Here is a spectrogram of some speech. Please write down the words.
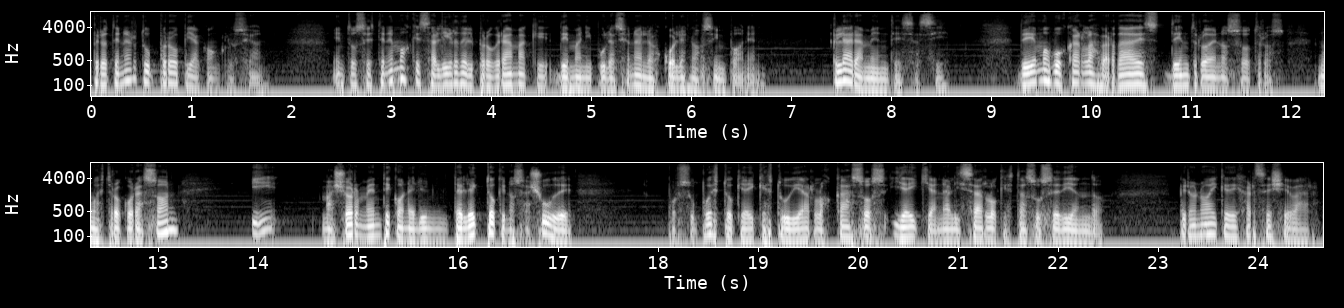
pero tener tu propia conclusión. Entonces tenemos que salir del programa que, de manipulación a los cuales nos imponen. Claramente es así. Debemos buscar las verdades dentro de nosotros, nuestro corazón y mayormente con el intelecto que nos ayude. Por supuesto que hay que estudiar los casos y hay que analizar lo que está sucediendo, pero no hay que dejarse llevar.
